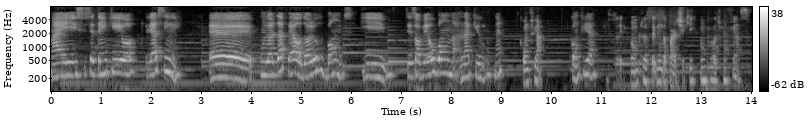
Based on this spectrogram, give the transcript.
Mas você tem que olhar assim, é, com os olhos da fé, os olhos bons, que você só vê o bom na- naquilo, né? Confiar. Confiar. Isso aí. Vamos para a segunda parte aqui, vamos falar de confiança.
